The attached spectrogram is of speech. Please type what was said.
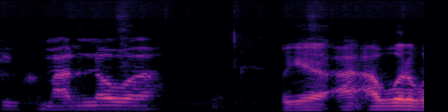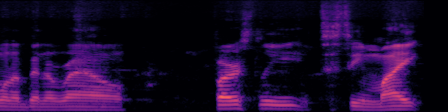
people come out of nowhere. But yeah, I, I would have want to been around. Firstly, to see Mike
